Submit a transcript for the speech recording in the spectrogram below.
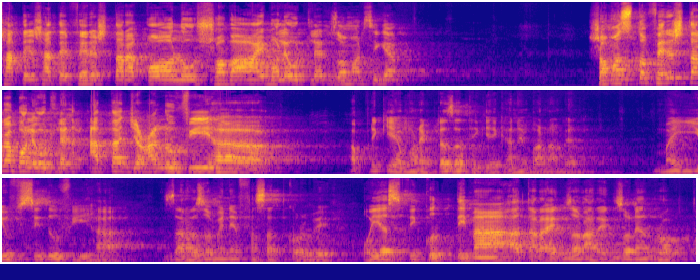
সাথে সাথে ফেরেশতারা কল ও সবাই বলে উঠলেন, জমার সিগা। সমস্ত ফেরেশতারা বলে উঠলেন আতা জালু ফিহা। আপনি কি এমন একটা জাতিকে এখানে বানাবেন? ফিহা, যারা জমিনে ফাসাদ করবে। ওয়াসফিকুদ্দিমা, আর তারা একজন আরেকজনের রক্ত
